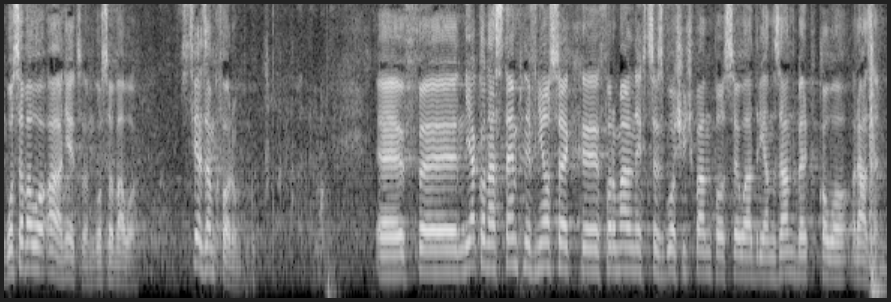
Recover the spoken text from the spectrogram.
Głosowało. A, nie, co tam głosowało. Stwierdzam kworum. E, W, e, jako następny wniosek e, formalny chce zgłosić pan poseł Adrian Zandberg, koło Razem.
